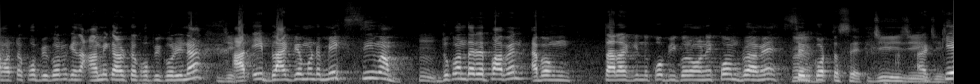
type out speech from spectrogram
আমারটা কপি করবে কিন্তু আমি কারোটা কপি করি না। আর এই ব্ল্যাক ডায়মন্ডে ম্যাক্সিমাম দোকানদারে পাবেন এবং তারা কিন্তু কপি করে অনেক কম দামে সেল করতেছে। জি জি কে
